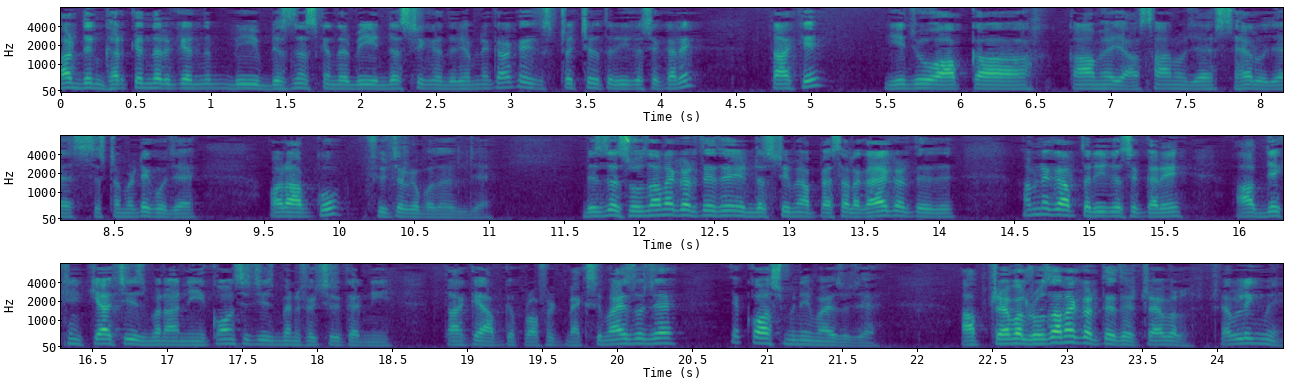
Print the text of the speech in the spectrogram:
ہر دن گھر کے اندر کے اندر بھی بزنس کے اندر بھی انڈسٹری کے اندر ہم نے کہا کہ اسٹرکچر طریقے سے کریں تاکہ یہ جو آپ کا کام ہے آسان ہو جائے، سہل ہو جائے سسٹمیٹک ہو جائے اور آپ کو فیوچر کا پتہ چل جائے۔ بزنس روزانہ کرتے تھے انڈسٹری میں آپ پیسہ لگایا کرتے تھے۔ ہم نے کہا آپ طریقے سے کریں۔ آپ دیکھیں کیا چیز بنانی ہے، کون سی چیز مینوفیکچر کرنی ہے تاکہ آپ کے پروفٹ میکسیمائز ہو جائے یا کاسٹ منیمائز ہو جائے۔ آپ ٹریول روزانہ کرتے تھے ٹریول ٹریولنگ میں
